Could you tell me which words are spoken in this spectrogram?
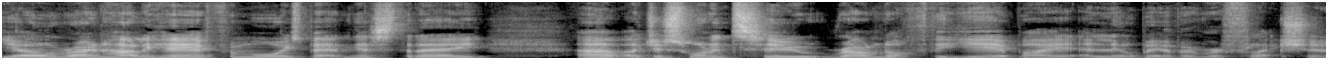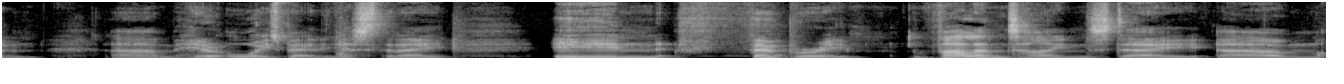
Yo, Ryan Hartley here from Always Better Than Yesterday. Uh, I just wanted to round off the year by a little bit of a reflection um, here at Always Better Than Yesterday. In February, Valentine's Day, um,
